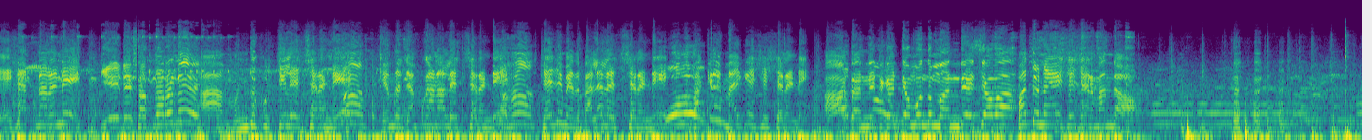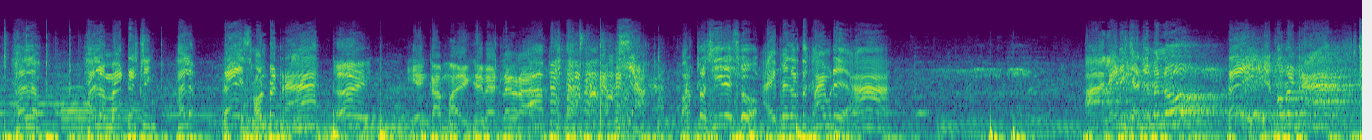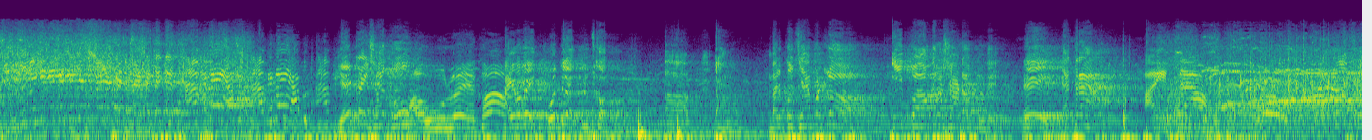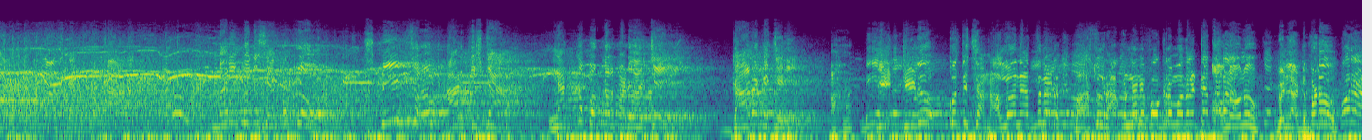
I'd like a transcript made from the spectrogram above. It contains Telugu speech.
ఏం చేస్తున్నానండి ఏ డేస్ వస్తున్నారండి ఆ ముందు కుర్చీలు వేసారండి. ఆ. కింద జంపకాణాలు వేసారండి. ఆహా. స్టేజ్ మీద బల్లలు వేసారండి. ఓహో. పక్కనే మైక్ వేసేసారండి. ఆటన్నిటికంటే ముందు మందేశావా పొద్దున్న వేసేసాను మందు. Hello hello mic testing. Hello రే సౌండ్ పెట్టరా? ఇంకా మైకే పెట్టలేవురా? వర్క్లో సీరియస్ అయిపోయినంత కామెడీ. ఏంట్రా షాకు? మా ఊళ్ళో ఏకో అయ్య బాబాయ్ వద్దు ఉంచుకో. ఆ, మరి కొంచెంసేపట్లో ఈ ప్రోగ్రామ్ స్టార్ట్ అవుతుంది. ఏ ఎత్రా మరి కొంచెంసేపట్లో స్పీడ్ సాంగ్ ఆర్కెస్ట్రా నక్క బొక్కలు పడి వచ్చే గాన కచేరి. మీ అందరికీ- ఎట్టిడు కొద్ది చనాల్లోనే ఎత్తున్నాడు. భాషలు రాకుండానే ప్రోగ్రామ్ అవునవును వెళ్ళి అడ్డుపడు. సూపర్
